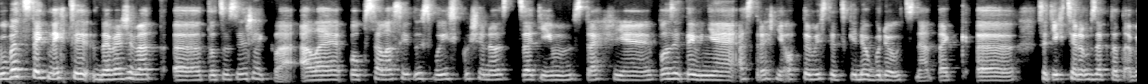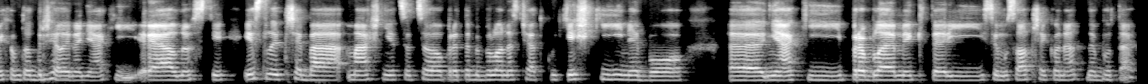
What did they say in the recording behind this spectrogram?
Vůbec teď nechci nevežovat uh, to, co jsi řekla, ale popsala si tu svoji zkušenost zatím strašně pozitivně a strašně optimisticky do budoucna, tak uh, se ti chci jenom zeptat, abychom to drželi na nějaký reálnosti, jestli třeba máš něco, co pro tebe bylo na začátku těžký, nebo uh, nějaký problémy, který si musela překonat, nebo tak?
